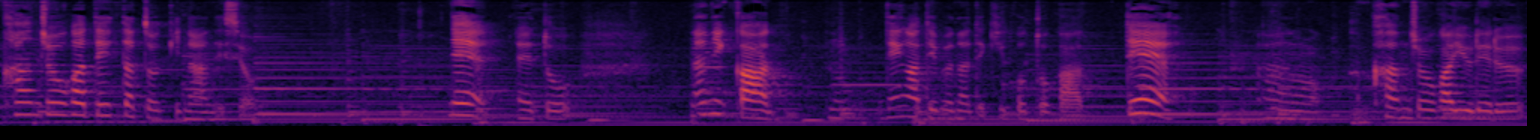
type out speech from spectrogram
感情が出た時なんですよ。でえっと何かネガティブな出来事があってあの感情が揺れる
